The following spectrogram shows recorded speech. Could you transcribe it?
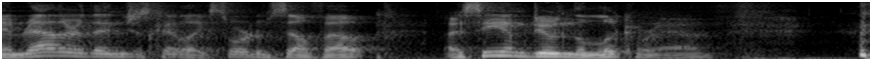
and rather than just kind of like sort himself out, I see him doing the look around.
